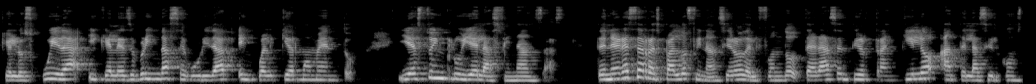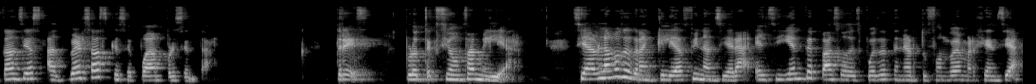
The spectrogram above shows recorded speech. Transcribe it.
que los cuida y que les brinda seguridad en cualquier momento. Y esto incluye las finanzas. Tener ese respaldo financiero del fondo te hará sentir tranquilo ante las circunstancias adversas que se puedan presentar. 3. Protección familiar. Si hablamos de tranquilidad financiera, el siguiente paso después de tener tu fondo de emergencia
